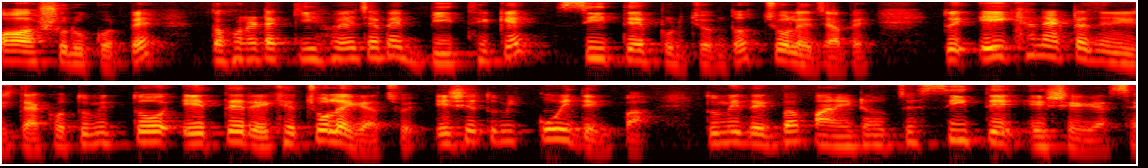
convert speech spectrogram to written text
পাওয়া শুরু করবে, তখন এটা কি হয়ে যাবে? বি থেকে সিতে পর্যন্ত চলে যাবে। তো এইখানে একটা জিনিস দেখো, তুমি তো এতে রেখে চলে গেছো, এসে তুমি কই দেখবা? তুমি দেখবা পানিটা হচ্ছে সিতে এসে গেছে।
